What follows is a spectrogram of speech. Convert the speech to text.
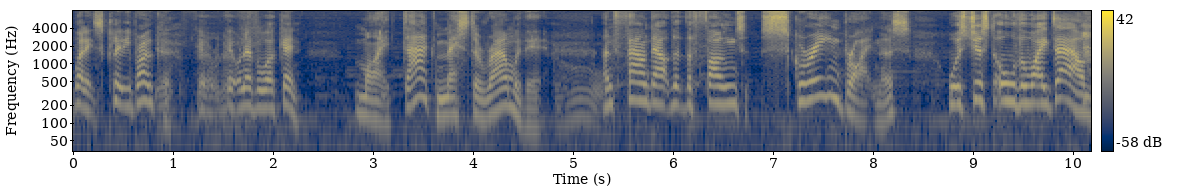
well, it's clearly broken. it'll, it'll never work again. My dad messed around with it and found out that the phone's screen brightness was just all the way down.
